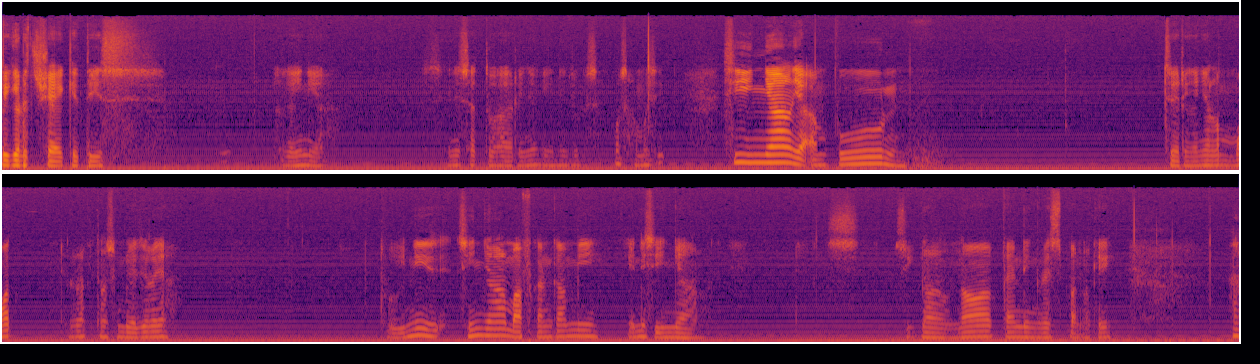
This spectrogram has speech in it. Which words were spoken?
we gonna check it is agak ini ya. Ini satu harinya gini juga. Oh sama sih? Sinyal ya ampun. Jaringannya lemot. Yaudah, kita langsung beli aja lah ya. Tuh ini sinyal maafkan kami. Ini sinyal. Signal no pending respon oke? Okay?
